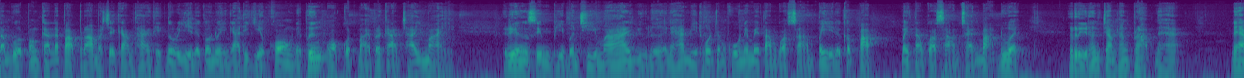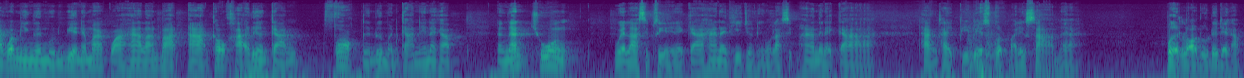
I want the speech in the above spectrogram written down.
ตำรวจป้องกันและปราบปรามอาชญากรรมทางเทคโนโลยีและก็หน่วยงานที่เกี่ยวข้องเนี่ยเพิ่งออกกฎหมายประกาศใช้ใหม่ เรื่องซิมผีบัญชีม้าอยู่เลยนะฮะมีโทษจำคุกเนี่ยไม่ต่ำกว่า 3 ปี แล้วก็ปรับไม่ต่ำกว่า 3 0 0 0 0 0บาทด้วย หรือทั้งจำทั้งปรับนะฮะและหากว่ามีเงินหมุนเวียนเนี่ยมากกว่า 5 ล้านบาทอาจเข้าขายเรื่องการฟอกเงินด้วยเหมือนกันนี่นะครับ ดังนั้นช่วง เวลา 14นาฬิกา5นาทีจนถึงเวลา 15นาฬิกาทางไทย PBS กฎหมายเลข3นะเปิดรอดูได้เลยครับ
